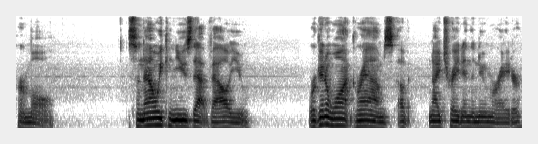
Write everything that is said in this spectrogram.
per mole. So now we can use that value. We're going to want grams of nitrate in the numerator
